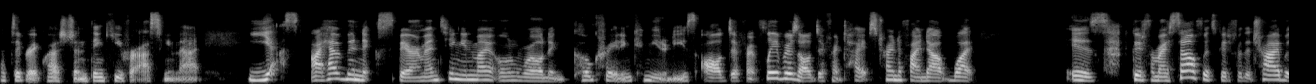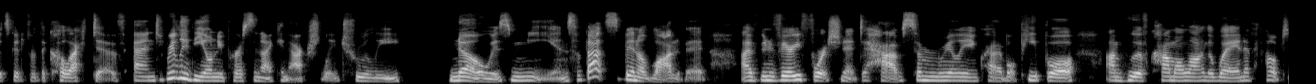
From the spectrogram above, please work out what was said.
that's a great question. Thank you for asking that. Yes, I have been experimenting in my own world and co creating communities, all different flavors, all different types, trying to find out what is good for myself, what's good for the tribe, what's good for the collective. And really, the only person I can actually truly know is me. And so that's been a lot of it. I've been very fortunate to have some really incredible people um, who have come along the way and have helped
